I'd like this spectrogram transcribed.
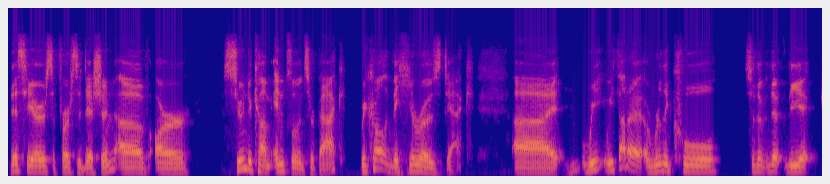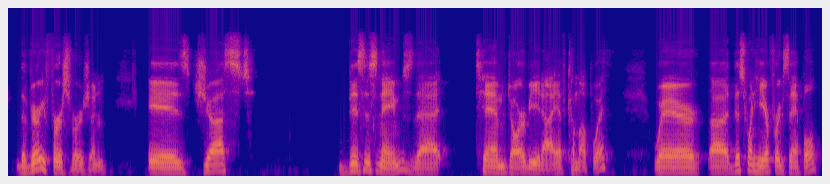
this here is the first edition of our soon-to-come influencer pack. We call it the Heroes Deck. Uh, mm-hmm. we we thought a, a really cool. So the, the the the very first version is just business names that Tim Darby and I have come up with. Where uh, this one here, for example,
